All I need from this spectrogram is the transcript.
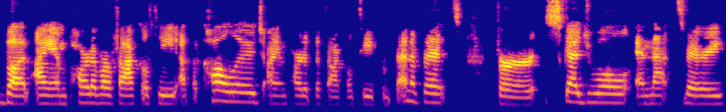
but I am part of our faculty at the college. I am part of the faculty for benefits, for schedule, and that's very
